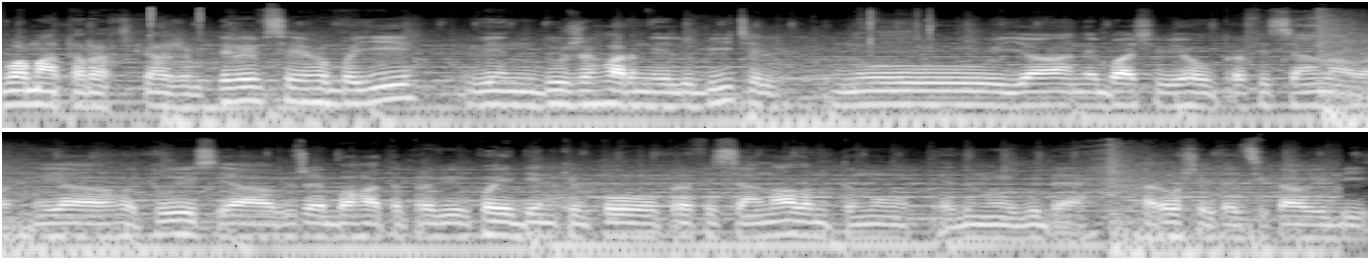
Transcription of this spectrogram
в аматорах, скажем. Дивився його бої, він дуже гарний любитель. Ну я не бачив його в професіоналах. Ну я готуюсь, я вже багато провів поєдинків по професіоналам, тому я думаю, буде хороший та цікавий бій.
